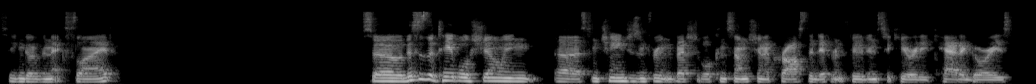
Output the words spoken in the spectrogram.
So you can go to the next slide. So this is a table showing uh, some changes in fruit and vegetable consumption across the different food insecurity categories.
